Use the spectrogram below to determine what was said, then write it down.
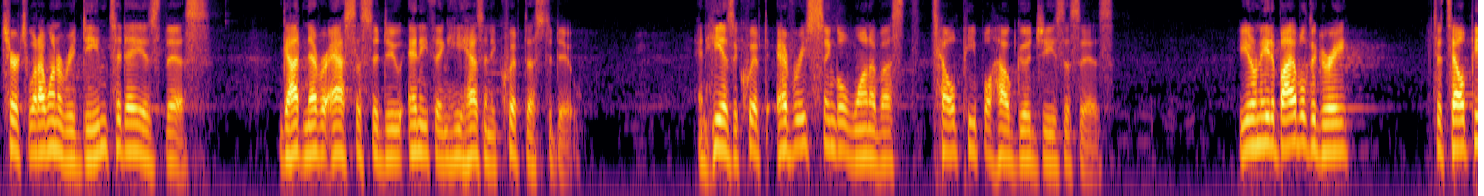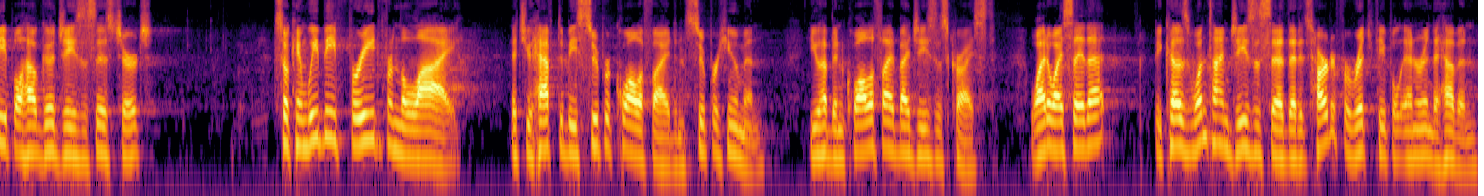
Church, what I want to redeem today is this God never asks us to do anything He hasn't equipped us to do. And He has equipped every single one of us to tell people how good Jesus is. You don't need a Bible degree to tell people how good Jesus is, church. So, can we be freed from the lie that you have to be super qualified and superhuman. You have been qualified by Jesus Christ. Why do I say that? Because one time Jesus said that it's harder for rich people to enter into heaven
